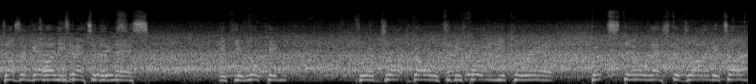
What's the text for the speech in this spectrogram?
Doesn't get any better than this if you're looking for a drop goal to define your career. But still, Leicester drive it on.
